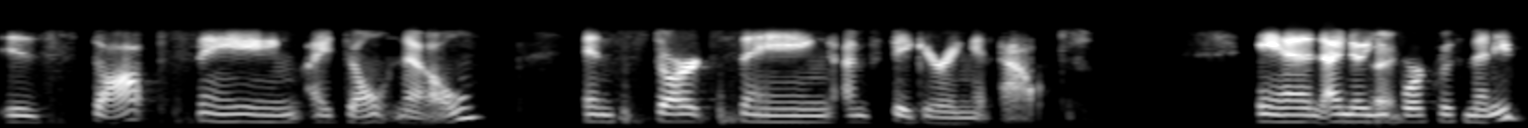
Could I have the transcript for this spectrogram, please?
is stop saying I don't know and start saying I'm figuring it out. And I know okay. you've worked with many,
